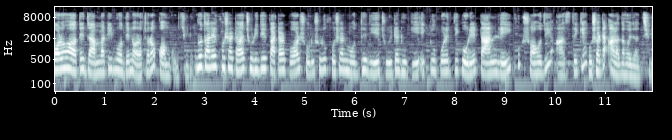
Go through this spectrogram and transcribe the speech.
বড় হওয়াতে জামবাটির মধ্যে নড়াচড়াও কম করছিল। পুরো তালের খোসাটা ছুরি দিয়ে কাটার পর সরু সরু খোসার মধ্যে দিয়ে ছুরিটা ঢুকিয়ে একটু উপরের দিক করে টানলেই খুব সহজেই আঁচ থেকে খোসাটা আলাদা হয়ে যাচ্ছিল।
